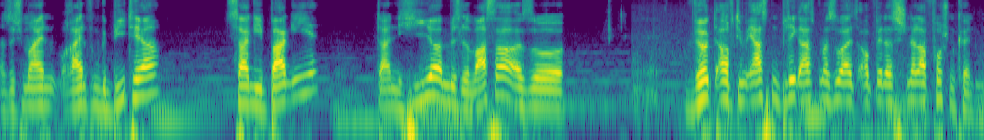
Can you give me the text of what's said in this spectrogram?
Also ich meine, rein vom Gebiet her. Zagi Buggy. Dann hier ein bisschen Wasser, also... Wirkt auf dem ersten Blick erstmal so, als ob wir das schneller forschen könnten.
